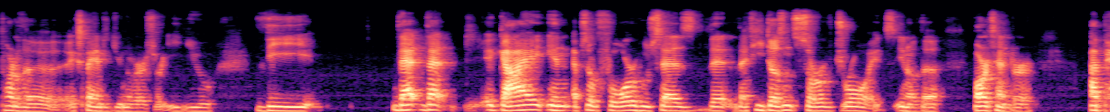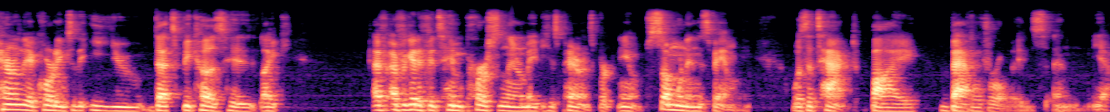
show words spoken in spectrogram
part of the expanded universe or EU, the that that guy in episode four who says that that he doesn't serve droids, you know, the bartender, apparently according to the EU, that's because his like, I, I forget if it's him personally or maybe his parents, but you know, someone in his family was attacked by battle droids, and yeah.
